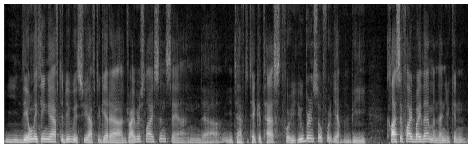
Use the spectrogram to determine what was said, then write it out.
the only thing you have to do is you have to get a driver's license and uh, you have to take a test for Uber and so forth. You have to be classified by them and then you can,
